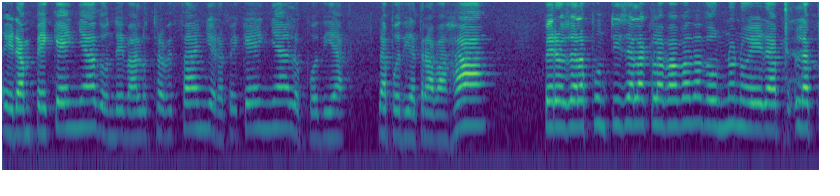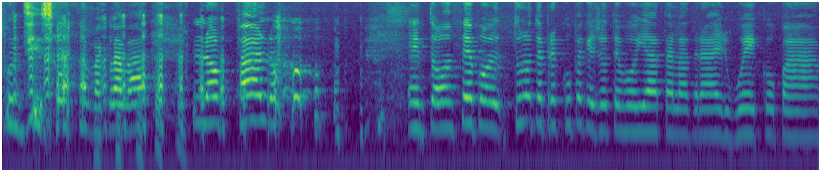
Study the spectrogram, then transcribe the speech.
eran pequeñas, donde va los travesaños era pequeña, los podía, la podía trabajar, pero ya las puntillas la clavaba de adorno, no era las puntillas para clavar los palos. Entonces, pues tú no te preocupes que yo te voy a taladrar el hueco para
